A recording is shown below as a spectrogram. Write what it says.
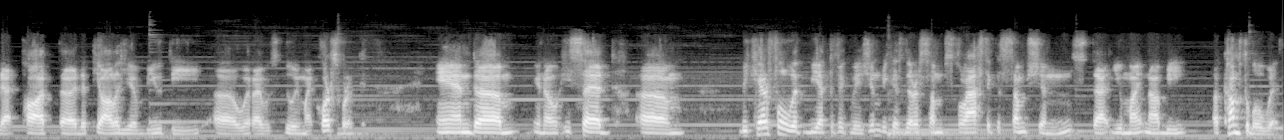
that taught the theology of beauty where I was doing my coursework, and um, you know, he said um, be careful with beatific vision because there are some scholastic assumptions that you might not be uh, comfortable with.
